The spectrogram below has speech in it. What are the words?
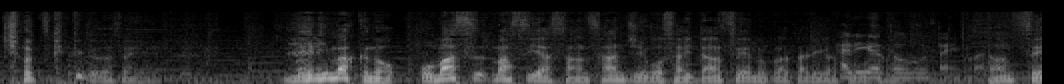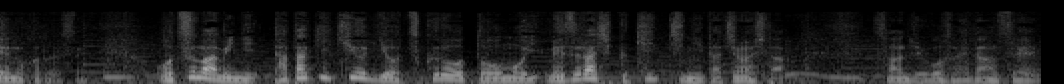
気をつけてくださいね練馬区のおますますやさん35歳男性の方ありがとうございます。男性の方ですね、おつまみに叩ききゅうりを作ろうと思い珍しくキッチンに立ちました。35歳男性。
